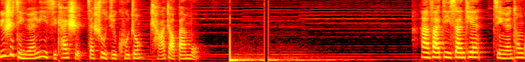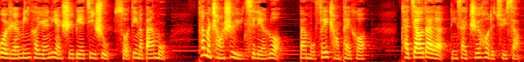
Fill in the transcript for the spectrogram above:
于是，警员立即开始在数据库中查找班姆。案发第三天，警员通过人名和人脸识别技术锁定了班姆。他们尝试与其联络，班姆非常配合。他交代了林赛之后的去向。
